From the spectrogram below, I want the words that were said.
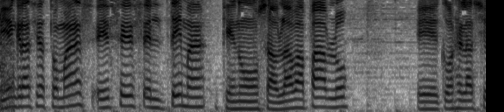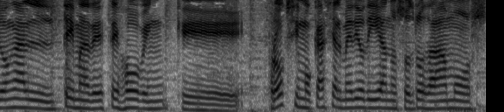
Bien, gracias Tomás. Ese es el tema que nos hablaba Pablo eh, con relación al tema de este joven que próximo casi al mediodía nosotros dábamos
